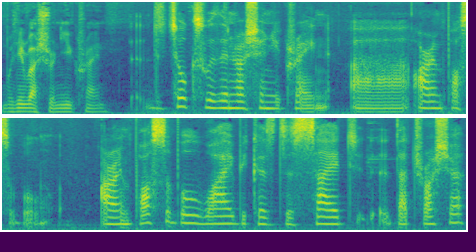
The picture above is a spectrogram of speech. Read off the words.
within Russia and Ukraine? The talks within Russia and Ukraine uh, are impossible. Are impossible. Why? Because the side that Russia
